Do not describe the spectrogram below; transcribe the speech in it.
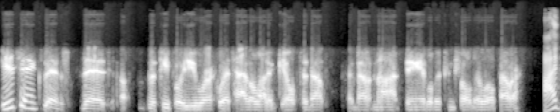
Do you think that that the people you work with have a lot of guilt about about not being able to control their willpower? I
